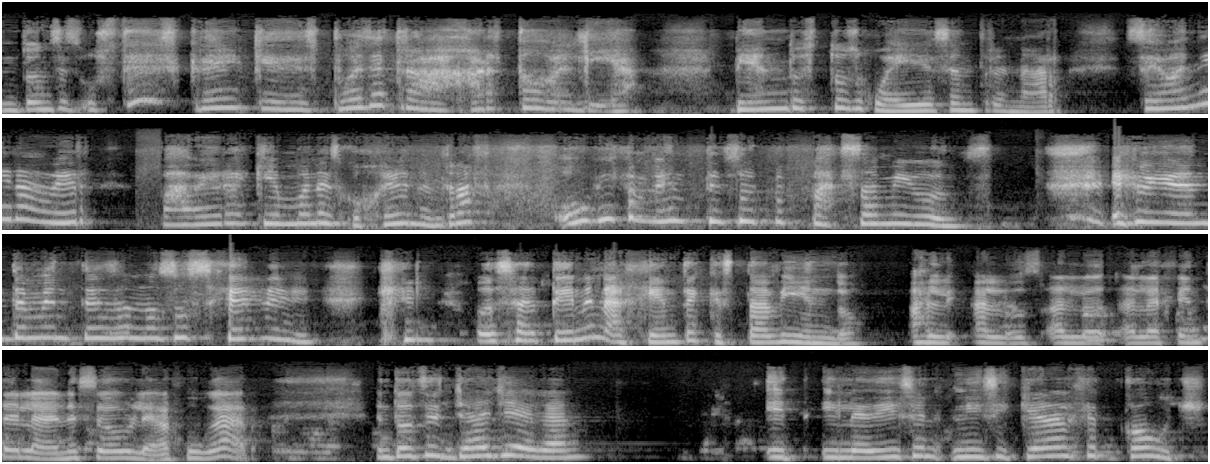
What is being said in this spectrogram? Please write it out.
Entonces, ¿ustedes creen que después de trabajar todo el día viendo estos güeyes entrenar, se van a ir a ver para ver a quién van a escoger en el draft? Obviamente eso no pasa, amigos. Evidentemente eso no sucede. Que- o sea, tienen a gente que está viendo a, los, a, a la gente de la NCAA a jugar. Entonces ya llegan y, y le dicen ni siquiera al head coach,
